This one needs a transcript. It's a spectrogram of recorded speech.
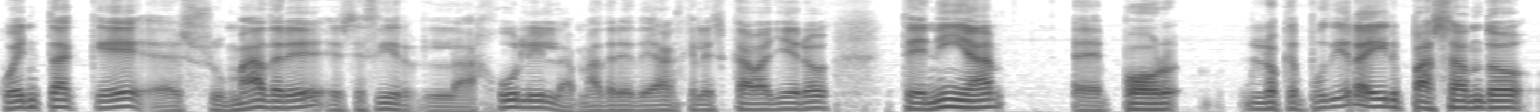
cuenta que su madre, es decir, la Juli, la madre de Ángeles Caballero, tenía eh, por lo que pudiera ir pasando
